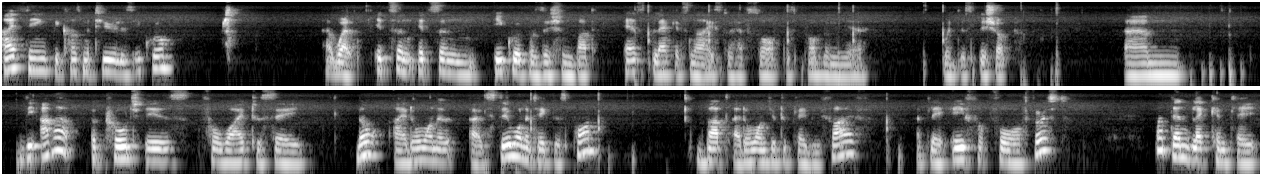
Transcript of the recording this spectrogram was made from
I think because material is equal, uh, well, it's an it's an equal position, but as black, it's nice to have solved this problem here with this bishop. Um, the other approach is for white to say, no, I don't want to, I still want to take this pawn, but I don't want you to play b5. I play a4 first, but then black can play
